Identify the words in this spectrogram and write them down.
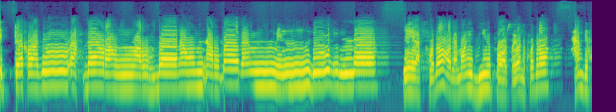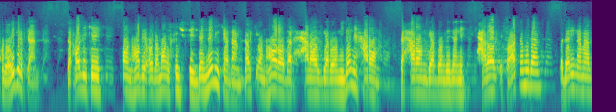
اتخذوا احبارهم ورهبانهم اربابا من دون الله. غیر از خدا علمای دین و پارسایان خود را هم به خدایی گرفتند. در حالی که آنها به علمای خیش سجده نمی کردند بلکه آنها را در حلال گردانیدن حرام به حرام گردانیدن حلال اطاعت نمودند و در این عمل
